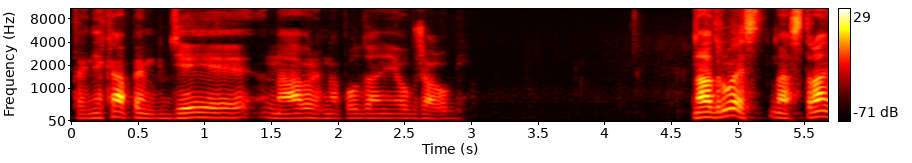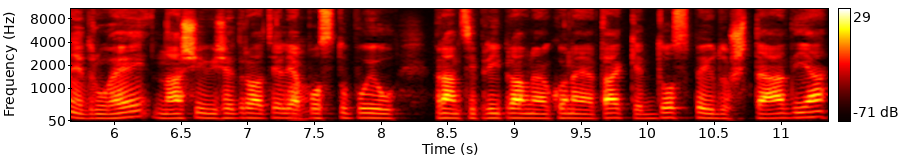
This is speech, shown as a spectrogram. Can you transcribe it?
tak nechápem, kde je návrh na podanie obžaloby. Na, druhé, na strane druhej naši vyšetrovateľia uh-huh. postupujú v rámci prípravného konania tak, keď dospejú do štádia,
